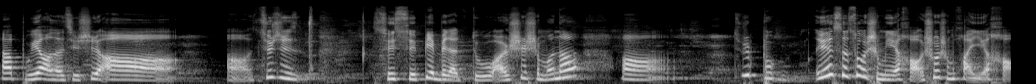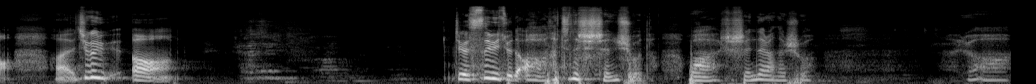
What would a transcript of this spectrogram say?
他不要呢，只是啊啊，就是随随便便的读，而是什么呢？啊，就是不，约瑟做什么也好，说什么话也好，啊，这个哦，这个思域觉得哦，他真的是神说的，哇，是神在让他说，说啊，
